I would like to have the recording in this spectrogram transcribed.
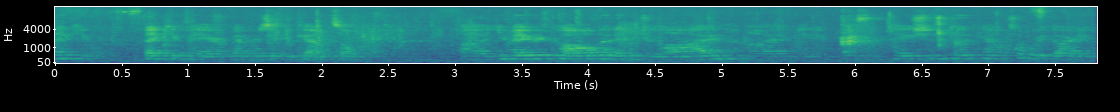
Thank you. Thank you, Mayor, members of the council. Uh, You may recall that in July, I made a presentation to the council regarding,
